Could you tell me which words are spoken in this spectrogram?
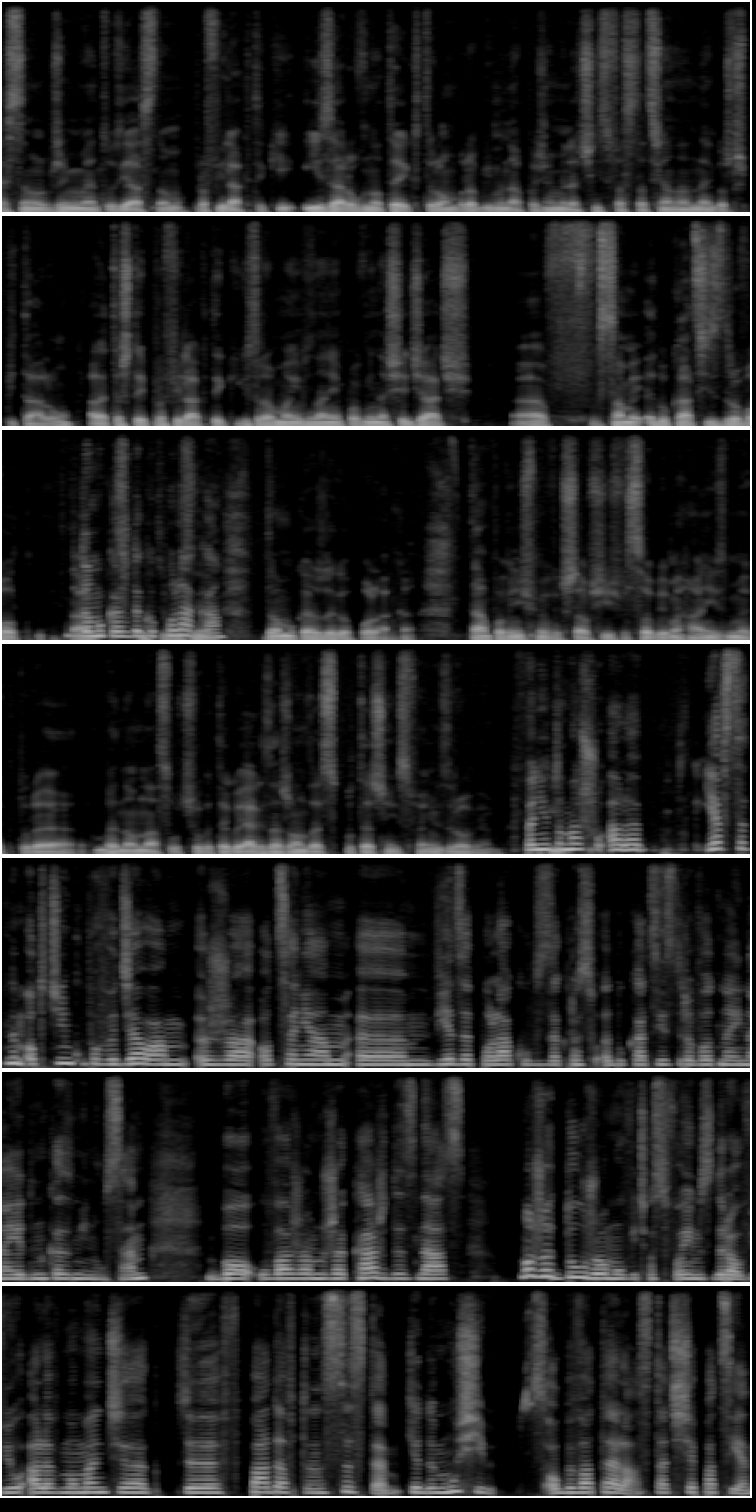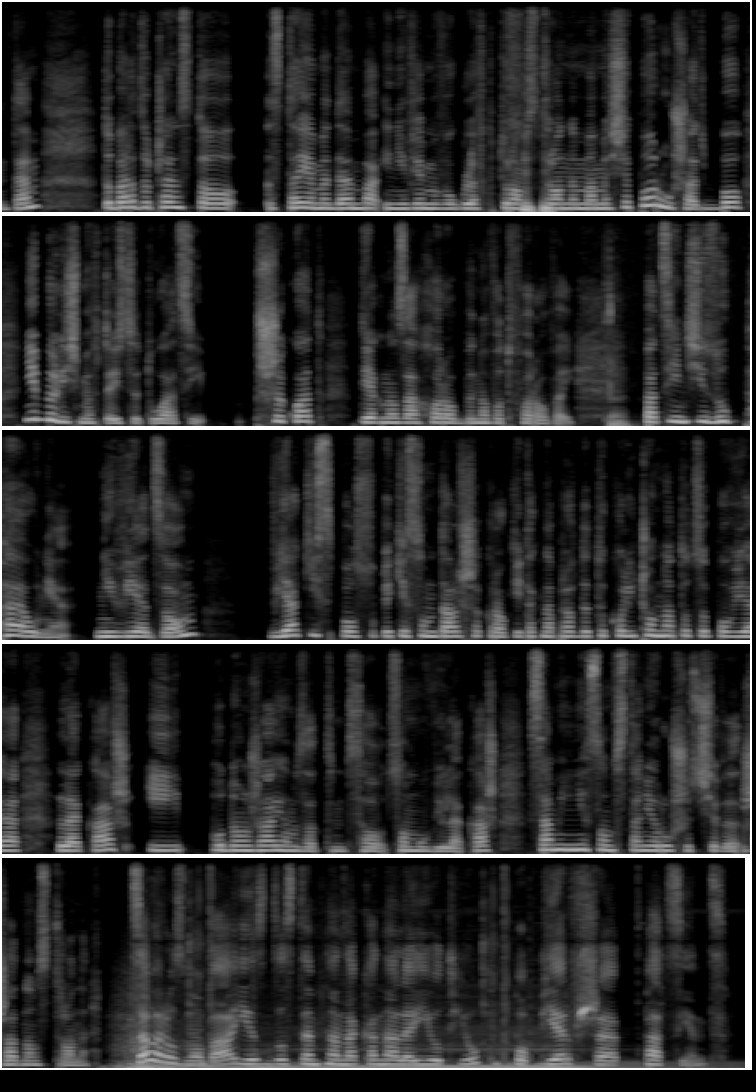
Jestem olbrzymim entuzjastą profilaktyki i zarówno tej, którą robimy na poziomie lecznictwa stacjonarnego w szpitalu, ale też tej profilaktyki, która moim zdaniem powinna się dziać e, w samej edukacji zdrowotnej. tak? domu każdego Polaka. W domu każdego Polaka. Tam powinniśmy wykształcić w sobie mechanizmy, które będą nas uczyły tego, jak zarządzać skutecznie swoim zdrowiem. Panie Tomaszu, ale ja w setnym odcinku powiedziałam, że oceniam wiedzę Polaków z zakresu edukacji zdrowotnej na jedynkę z minusem, bo uważam, że każdy z nas może dużo mówić o swoim zdrowiu, ale w momencie, gdy wpada w ten system, kiedy musi z obywatela stać się pacjentem, to bardzo często stajemy dęba i nie wiemy w ogóle, w którą stronę mamy się poruszać, bo nie byliśmy w tej sytuacji. Przykład diagnoza choroby nowotworowej. Tak. Pacjenci zupełnie nie wiedzą, w jaki sposób, jakie są dalsze kroki. Tak naprawdę tylko liczą na to, co powie lekarz i podążają za tym, co, co mówi lekarz. Sami nie są w stanie ruszyć się w żadną stronę. Cała rozmowa jest dostępna na kanale YouTube po pierwsze pacjent.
